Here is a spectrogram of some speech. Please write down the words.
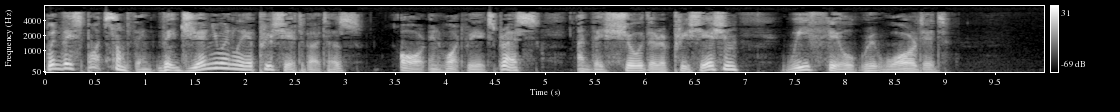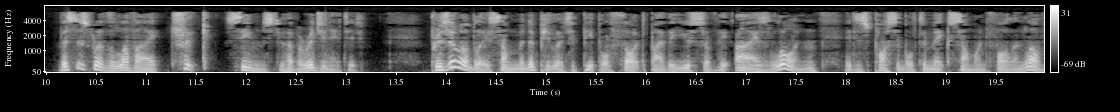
when they spot something they genuinely appreciate about us, or in what we express, and they show their appreciation, we feel rewarded. This is where the love-eye trick seems to have originated. Presumably some manipulative people thought by the use of the eyes alone it is possible to make someone fall in love.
